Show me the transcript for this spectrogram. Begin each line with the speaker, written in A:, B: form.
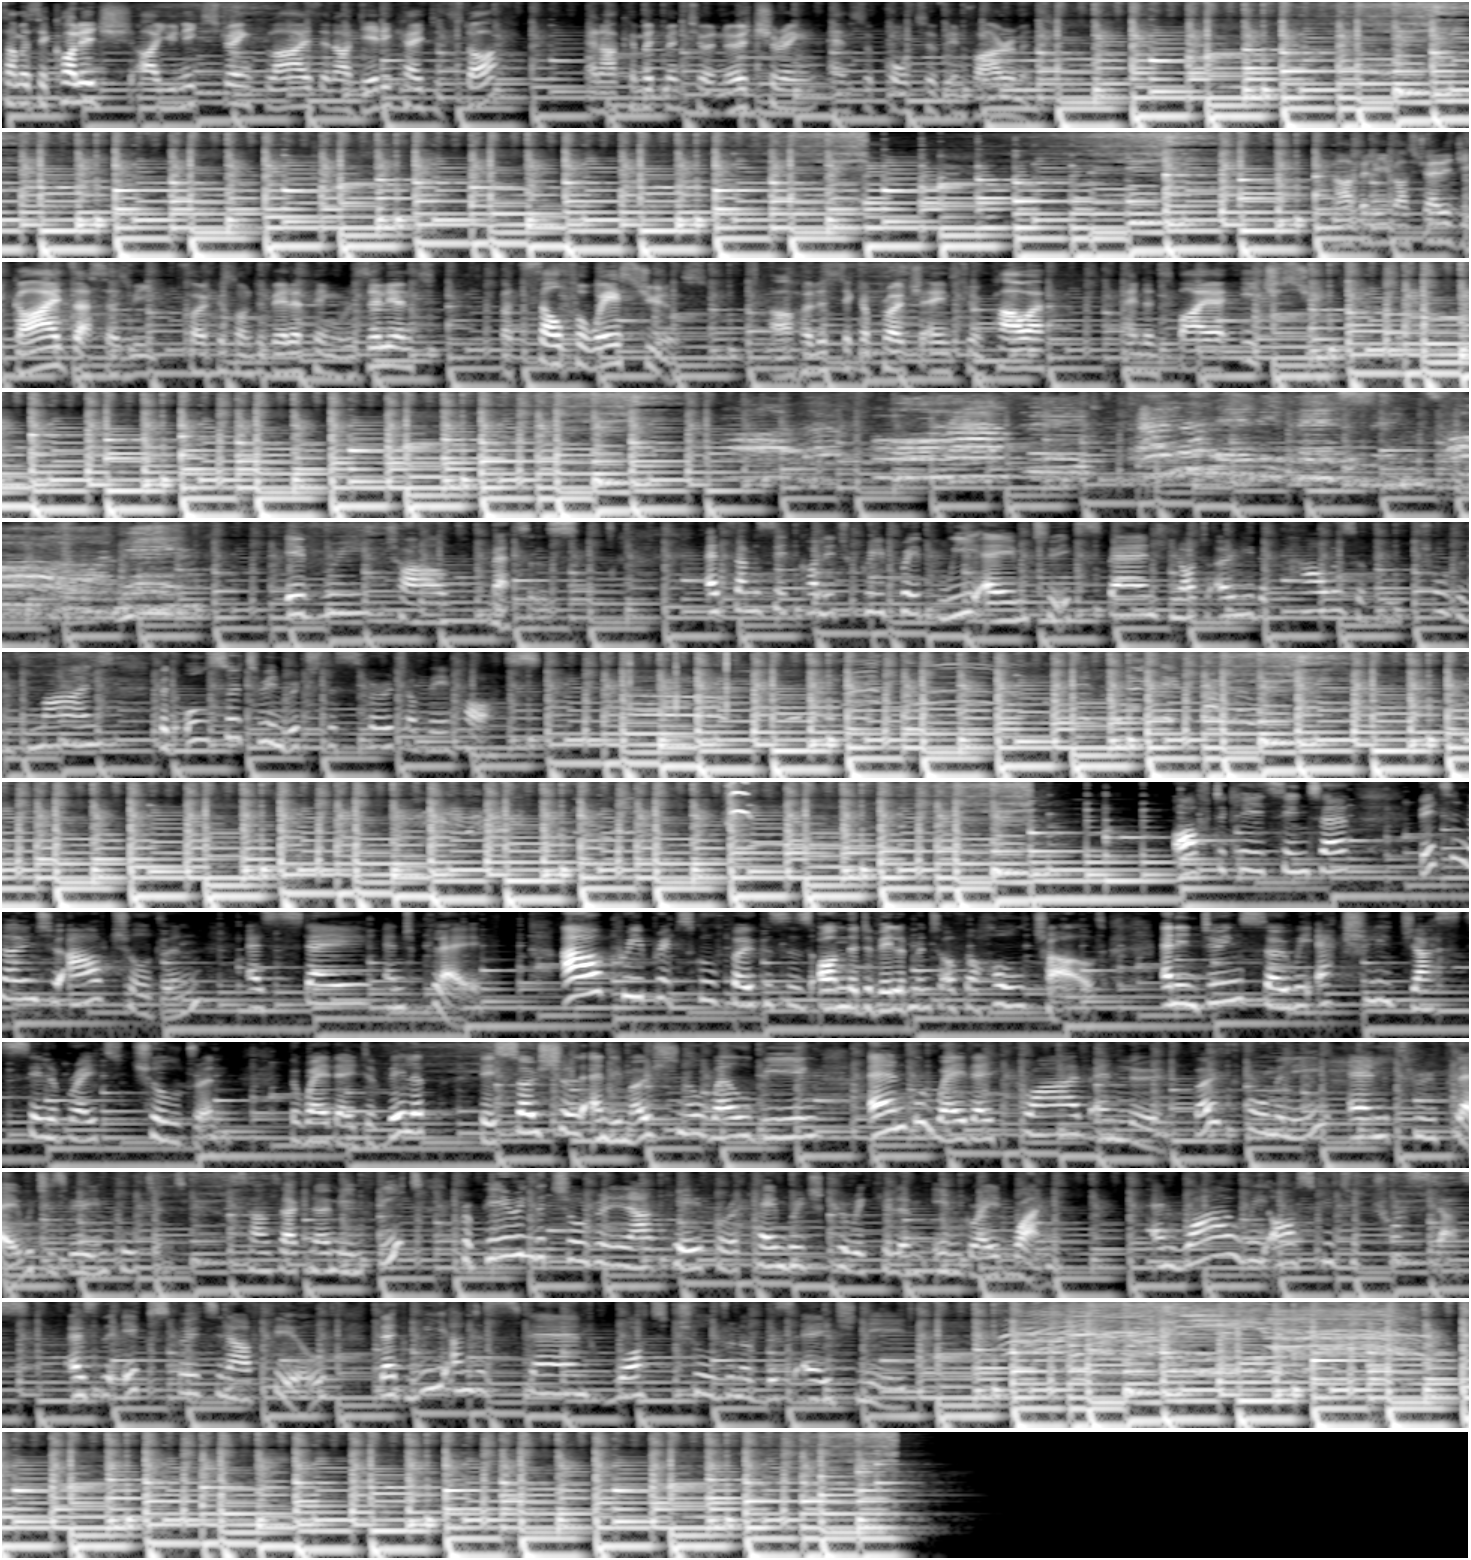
A: Somerset College, our unique strength lies in our dedicated staff and our commitment to a nurturing and supportive environment. I believe our strategy guides us as we focus on developing resilient but self-aware students. Our holistic approach aims to empower and inspire each student.
B: Every child matters. At Somerset College Pre-Prep, we aim to expand not only the powers of children's minds, but also to enrich the spirit of their hearts. Aftercare Centre, better known to our children as Stay and Play. Our pre-prep school focuses on the development of the whole child and in doing so we actually just celebrate children, the way they develop, their social and emotional well-being and the way they thrive and learn, both formally and through play, which is very important. Sounds like no mean feat, preparing the children in our care for a Cambridge curriculum in grade one and why we ask you to trust us as the experts in our field that we understand what children of this age need.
